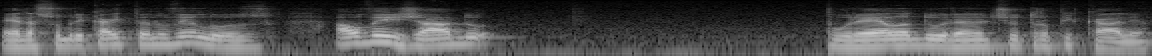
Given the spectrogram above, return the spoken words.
era sobre Caetano Veloso, alvejado por ela durante o Tropicália,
